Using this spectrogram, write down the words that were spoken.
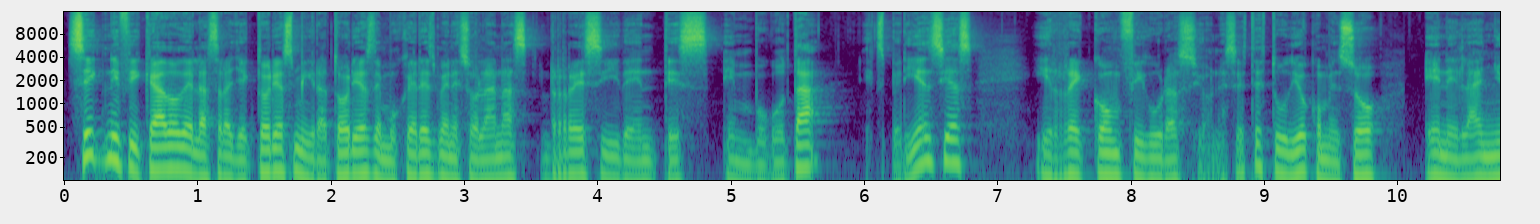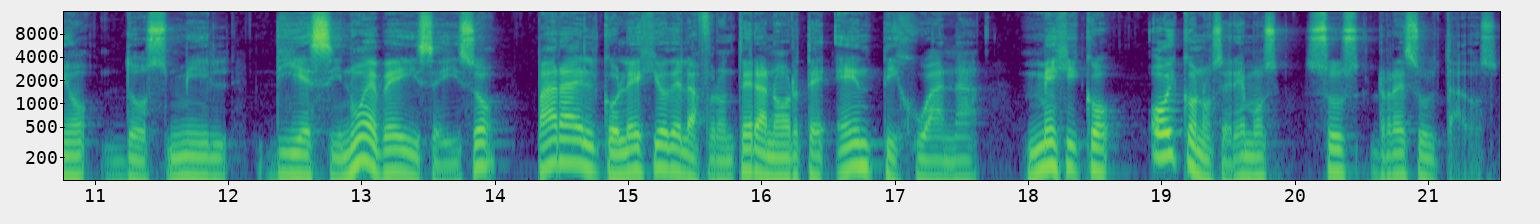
significado de las trayectorias migratorias de mujeres venezolanas residentes en Bogotá, experiencias reconfiguraciones. Este estudio comenzó en el año 2019 y se hizo para el Colegio de la Frontera Norte en Tijuana, México. Hoy conoceremos sus resultados.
